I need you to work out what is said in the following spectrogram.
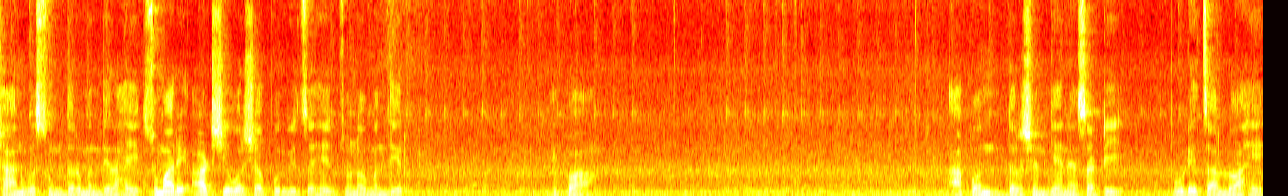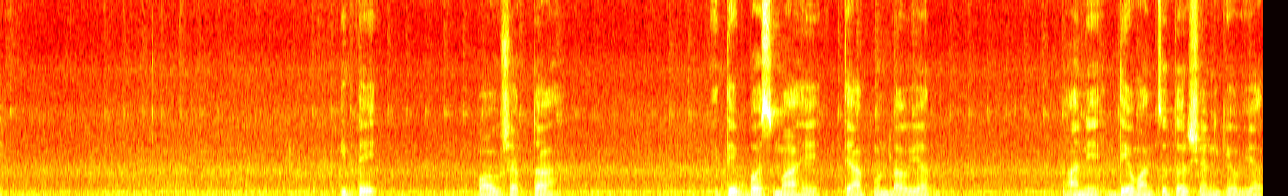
छान व सुंदर मंदिर आहे. सुमारे आठशे वर्षापूर्वीचं हे जुनं मंदिर. हे पहा आपण दर्शन घेण्यासाठी पुढे चाललो आहे. इथे पाहू शकता इथे भस्म आहे ते आपण लावूयात आणि देवांचं दर्शन घेऊयात.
